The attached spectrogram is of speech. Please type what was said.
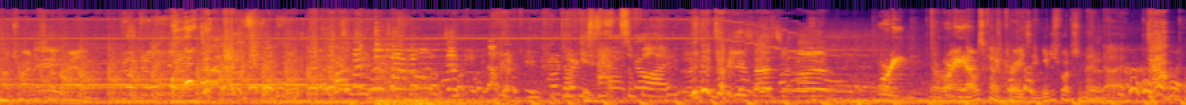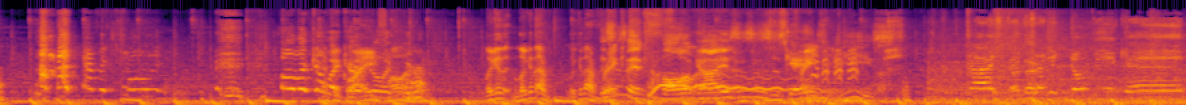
I'm trying to turn around. Ducky's hat survived. Ducky's had survived. Forty. Yeah, Ryan, that was kind of crazy. We just watched a man die. Epic's falling. Oh, look how my Epic, why are character you like. Look at look at that look at that This isn't fall, guys. This is This game crazy. Guys, Ben said he'd know me again.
